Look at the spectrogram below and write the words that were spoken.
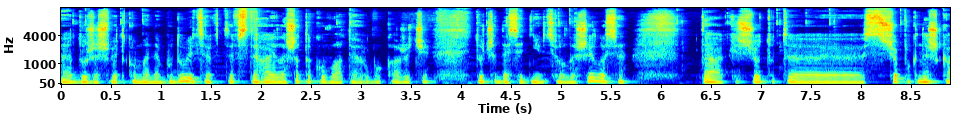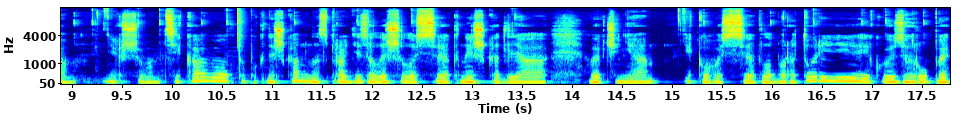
Е, Дуже швидко мене будується, встигає лише атакувати, грубо кажучи. Тут ще 10 днів цього лишилося. Так, що тут? е, Що по книжкам? Якщо вам цікаво, то по книжкам насправді залишилася книжка для вивчення якогось в лабораторії, якоїсь групи,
